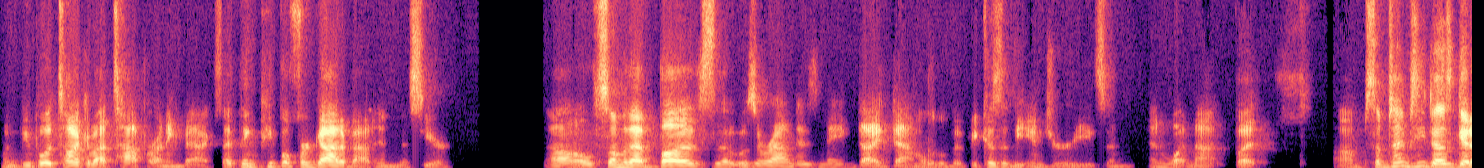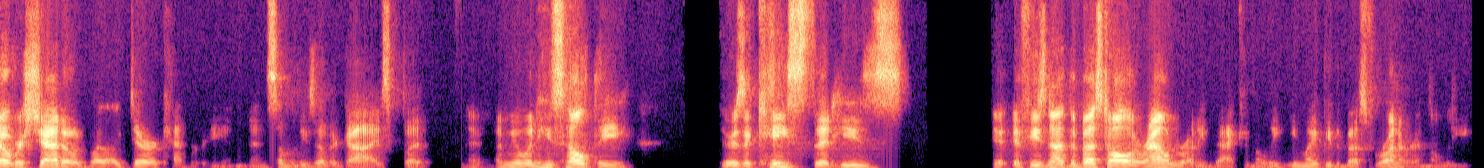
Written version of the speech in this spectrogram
when people would talk about top running backs. I think people forgot about him this year. Uh, some of that buzz that was around his name died down a little bit because of the injuries and, and whatnot. But um, sometimes he does get overshadowed by like Derrick Henry and, and some of these other guys. But I mean, when he's healthy, there's a case that he's, if he's not the best all around running back in the league, he might be the best runner in the league.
